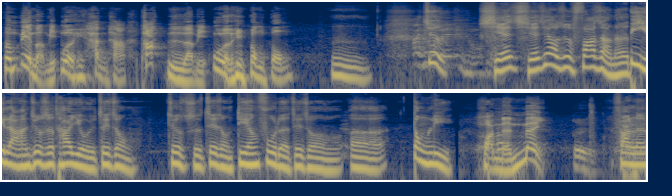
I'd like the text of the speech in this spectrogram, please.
都面了，你不能去看他，他死了，你不能去送终，嗯，就邪邪教就发展的必然就是他有这种就是这种颠覆的这种呃动力，反人类。反人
